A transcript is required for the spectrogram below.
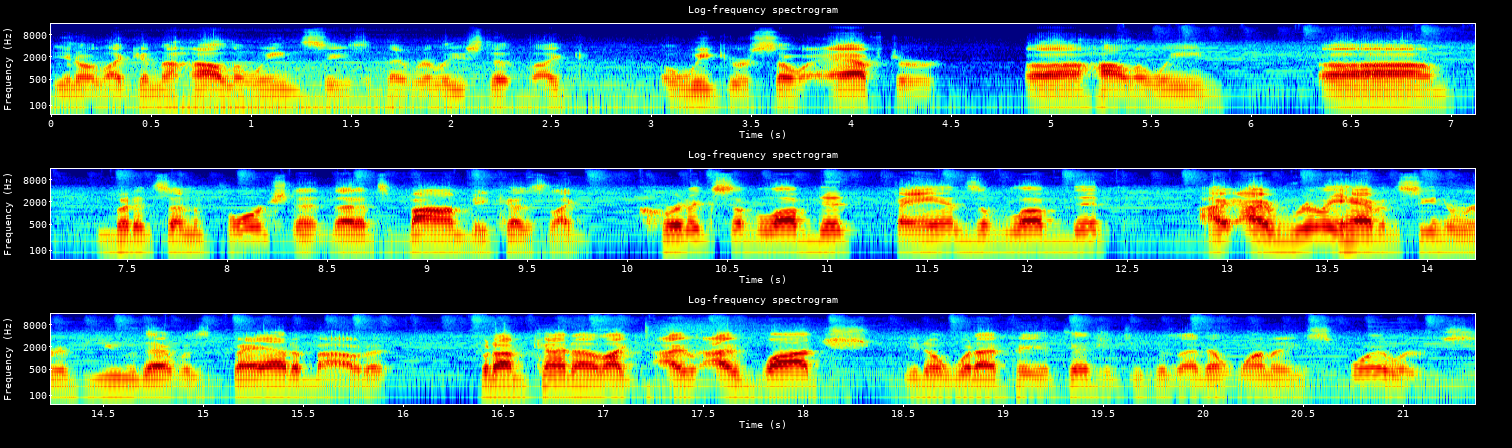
you know, like in the Halloween season. They released it like a week or so after uh, Halloween. Um, but it's unfortunate that it's bombed because like critics have loved it, fans have loved it. I, I really haven't seen a review that was bad about it but I'm kind of like I, I watch you know what I pay attention to because I don't want any spoilers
